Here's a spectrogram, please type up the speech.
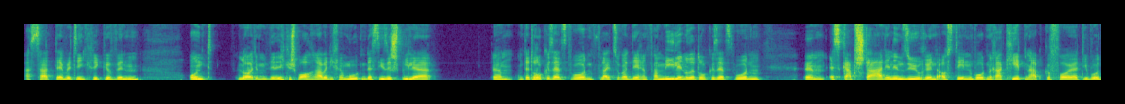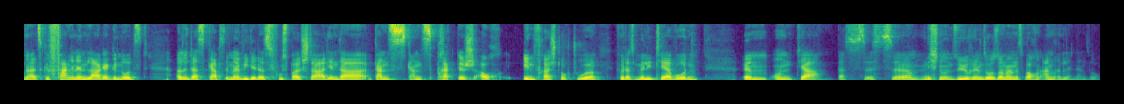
Assad, der wird den Krieg gewinnen. Und Leute, mit denen ich gesprochen habe, die vermuten, dass diese Spieler ähm, unter Druck gesetzt wurden, vielleicht sogar deren Familien unter Druck gesetzt wurden. Ähm, es gab Stadien in Syrien, aus denen wurden Raketen abgefeuert, die wurden als Gefangenenlager genutzt. Also das gab es immer wieder, dass Fußballstadien da ganz, ganz praktisch auch Infrastruktur für das Militär wurden. Ähm, und ja, das ist ähm, nicht nur in Syrien so, sondern es war auch in anderen Ländern so.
